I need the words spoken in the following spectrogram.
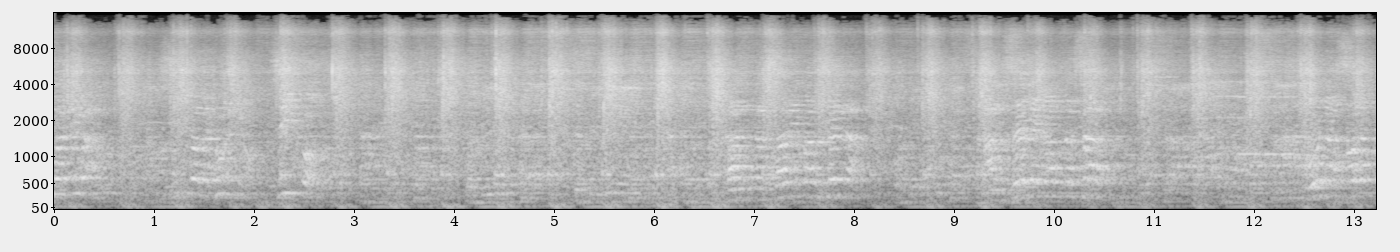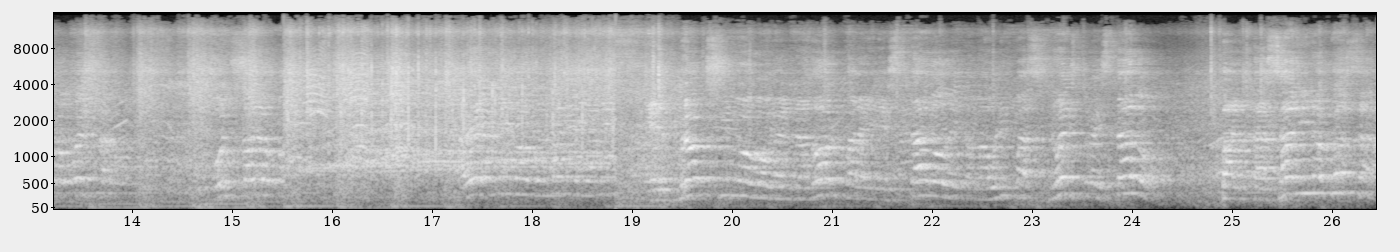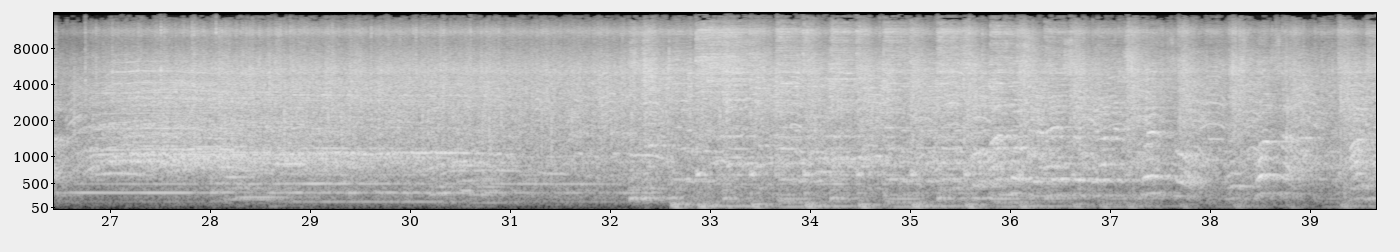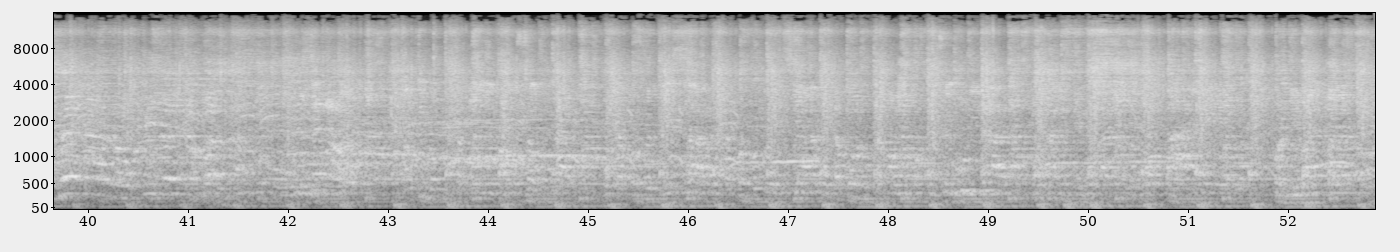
5 arriba, 5 de junio, 5. Baltasar y Marcela, Marcela y Baltasar. Una sola propuesta, un solo. A ver, amigos, el próximo gobernador para el estado de Tamaulipas, nuestro estado, Baltasar y Hinojosa. Bye.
